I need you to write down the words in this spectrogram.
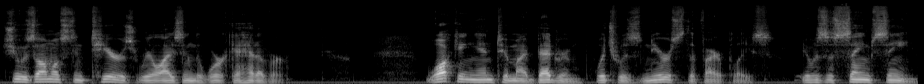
She was almost in tears realizing the work ahead of her. Walking into my bedroom, which was nearest the fireplace, it was the same scene.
